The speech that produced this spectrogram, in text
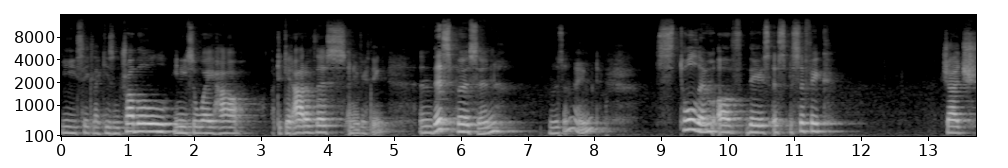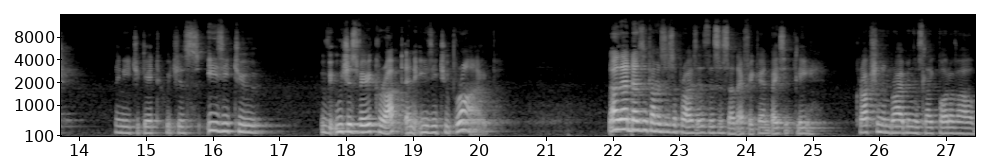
he said like he's in trouble, he needs a way how to get out of this and everything. And this person, who is unnamed, told him of there's a specific judge they need to get, which is easy to, which is very corrupt and easy to bribe. Now that doesn't come as a surprise, as this is South Africa, and basically, corruption and bribing is like part of our,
